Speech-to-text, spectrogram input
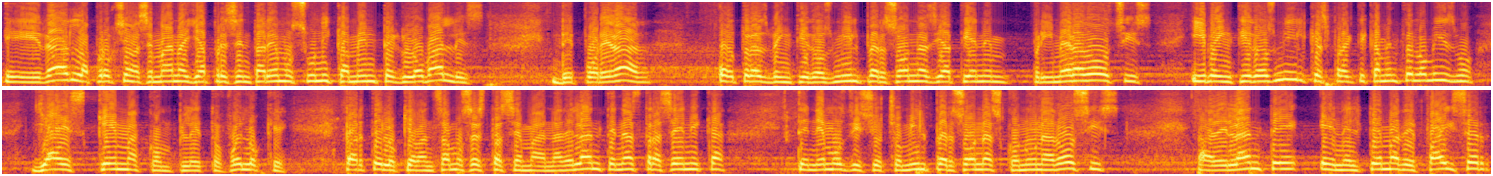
edad, la próxima semana ya presentaremos únicamente globales de por edad otras 22 mil personas ya tienen primera dosis y 22 mil, que es prácticamente lo mismo, ya esquema completo. Fue lo que, parte de lo que avanzamos esta semana. Adelante, en AstraZeneca tenemos 18 mil personas con una dosis. Adelante, en el tema de Pfizer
